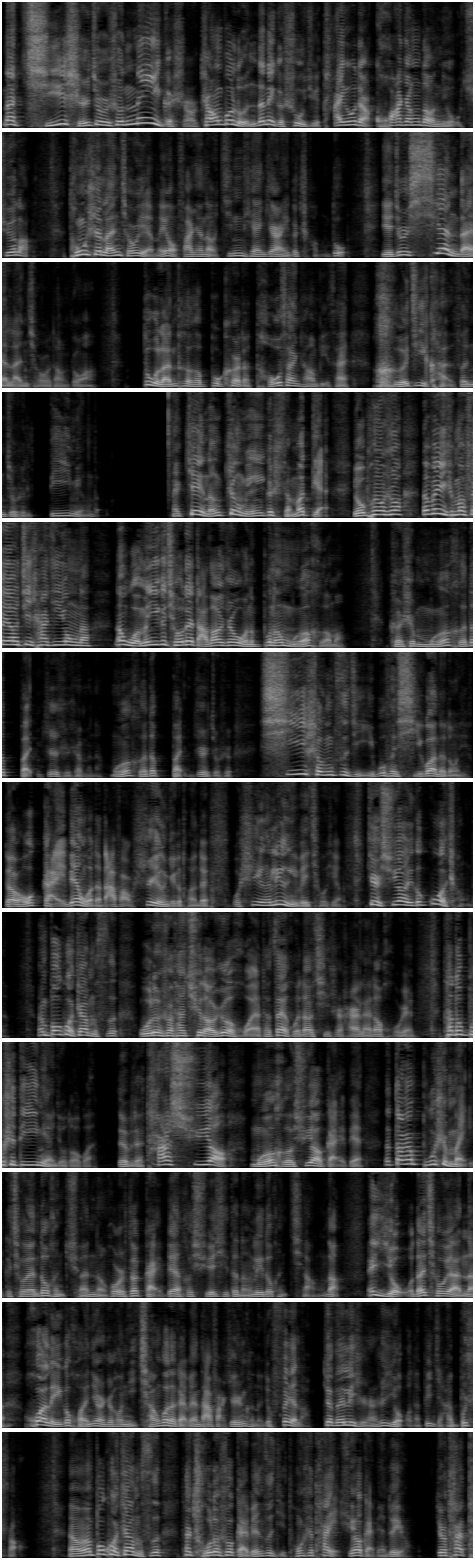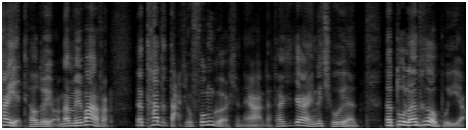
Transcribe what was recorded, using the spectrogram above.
那其实就是说，那个时候张伯伦的那个数据，他有点夸张到扭曲了。同时，篮球也没有发展到今天这样一个程度，也就是现代篮球当中啊。杜兰特和布克的头三场比赛合计砍分就是第一名的，哎，这能证明一个什么点？有朋友说，那为什么非要即插即用呢？那我们一个球队打造之后，我们不能磨合吗？可是磨合的本质是什么呢？磨合的本质就是牺牲自己一部分习惯的东西，对吧？我改变我的打法，我适应这个团队，我适应另一位球星，这是需要一个过程的。那包括詹姆斯，无论说他去到热火呀，他再回到骑士，还是来到湖人，他都不是第一年就夺冠，对不对？他需要磨合，需要改变。那当然不是每个球员都很全能，或者说改变和学习的能力都很强的。哎，有的球员呢，换了一个环境之后，你强迫他改变打法，这人可能就废了。这在历史上是有的，并且还不少。那我们包括詹姆斯，他除了说改变自己，同时他也需要改变队友。就是他他也挑队友，那没办法，那他的打球风格是那样的，他是这样一个球员。那杜兰特不一样，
